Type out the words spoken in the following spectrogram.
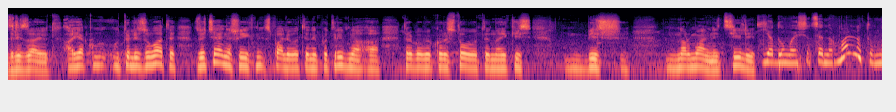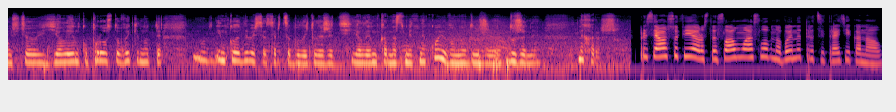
зрізають. А як утилізувати? Звичайно, що їх не- спалювати не потрібно, а треба використовувати на якісь більш нормальні цілі. Я думаю, що це нормально, тому що ялинку просто викинути. Ну, інколи дивишся, серце болить, лежить ялинка на смітнику, і воно дуже, дуже не, нехорошо. Присяга Софія Ростислав Маслов, новини 33 канал.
